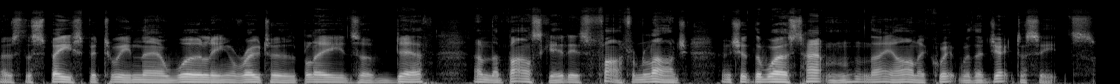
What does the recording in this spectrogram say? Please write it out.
as the space between their whirling rotor blades of death and the basket is far from large, and should the worst happen, they aren't equipped with ejector seats.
